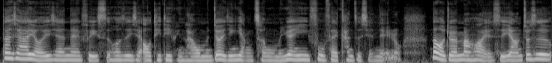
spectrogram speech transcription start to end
但现在有一些 Netflix 或是一些 OTT 平台，我们就已经养成我们愿意付费看这些内容。那我觉得漫画也是一样，就是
